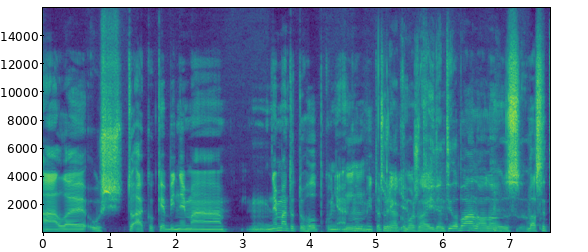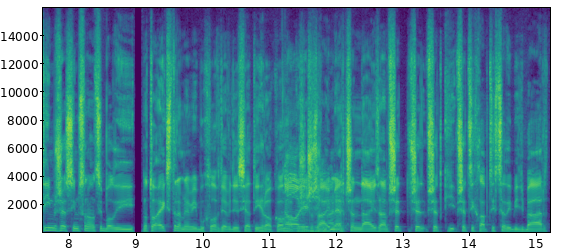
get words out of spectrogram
ale už to ako keby nemá nemá to tú hĺbku nejakú, mi to tu príde. nejakú možno aj identi, lebo áno, ono, z, vlastne tým, že Simpsonovci boli, no to extrémne vybuchlo v 90 rokoch, No, akože čo sa aj merchandise a všet, všet, všetky, všetci chlapci chceli byť Bart.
